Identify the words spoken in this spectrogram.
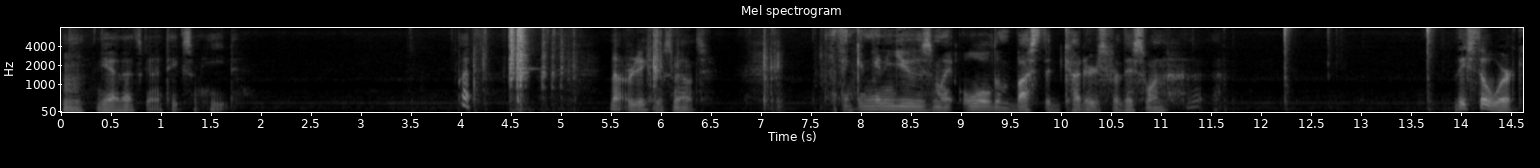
Hmm, yeah, that's going to take some heat. But, not ridiculous amounts. I think I'm going to use my old and busted cutters for this one. They still work.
